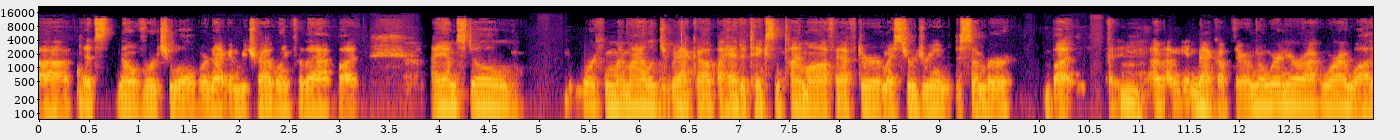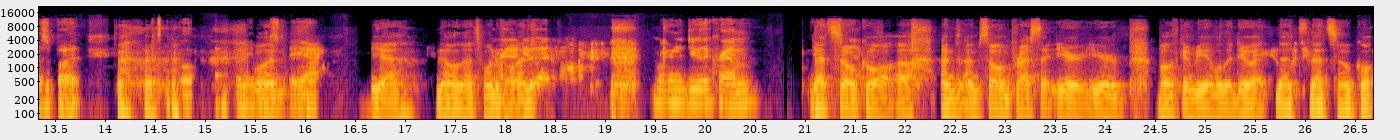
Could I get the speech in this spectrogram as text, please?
Uh, it's now virtual. We're not going to be traveling for that, but I am still working my mileage back up. I had to take some time off after my surgery in December, but I, Mm. I'm I'm getting back up there. I'm nowhere near where I was, but still, I've been able Well, to stay active. yeah. No, that's We're wonderful. gonna And. We're gonna do the crim. That's so cool. Ugh, I'm I'm so impressed that you're you're both going to be able to do it. That's that's so cool.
